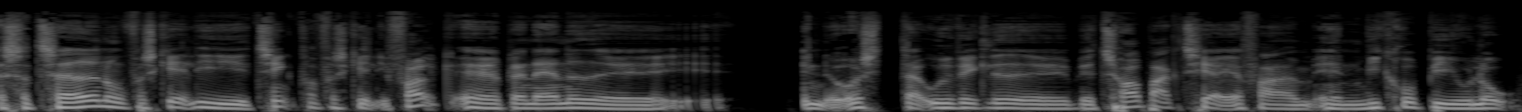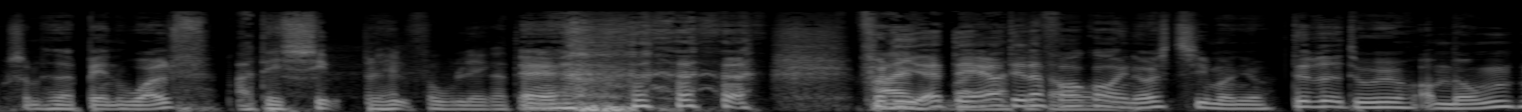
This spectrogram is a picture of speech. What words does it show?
altså taget nogle forskellige ting fra forskellige folk. Øh, blandt andet øh, en ost, der er udviklet øh, ved topbakterier fra en mikrobiolog, som hedder Ben Wolf. Ej, det er simpelthen for ulækkert. Det. Øh, Øh. fordi Ej, at det er jo det, der foregår i en ost, Simon jo. Det ved du jo om nogen.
